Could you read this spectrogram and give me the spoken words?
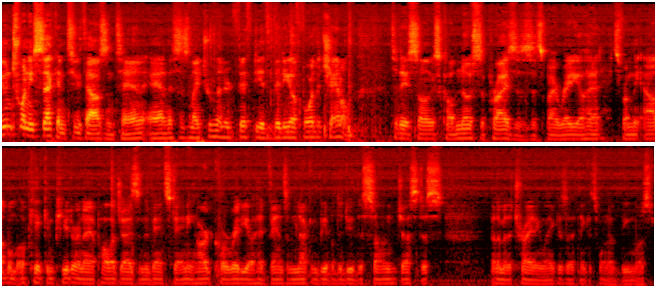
June 22nd, 2010, and this is my 250th video for the channel. Today's song is called No Surprises. It's by Radiohead. It's from the album OK Computer, and I apologize in advance to any hardcore Radiohead fans. I'm not going to be able to do this song justice, but I'm going to try anyway because I think it's one of the most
